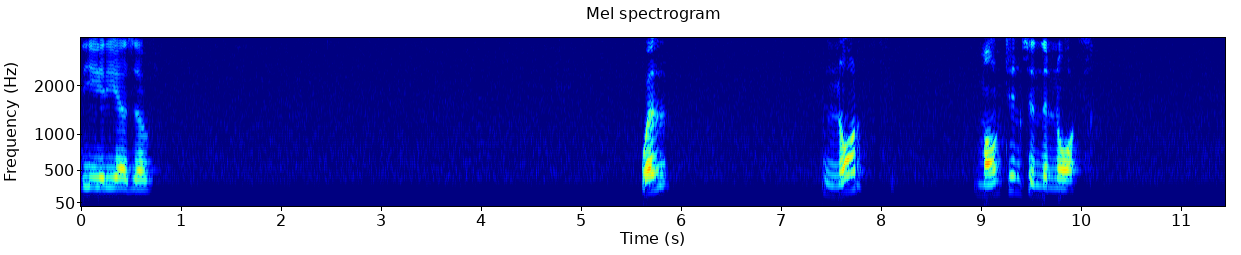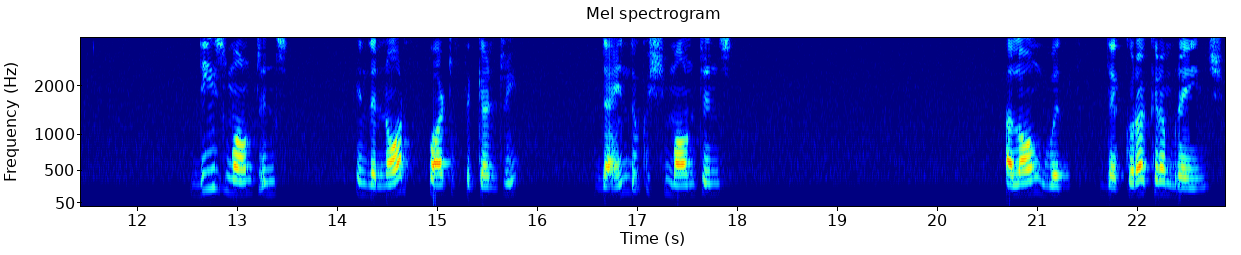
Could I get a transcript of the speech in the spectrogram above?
the areas of well north mountains in the north. These mountains in the north part of the country, the Hindu Kush mountains along with the Karakoram range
